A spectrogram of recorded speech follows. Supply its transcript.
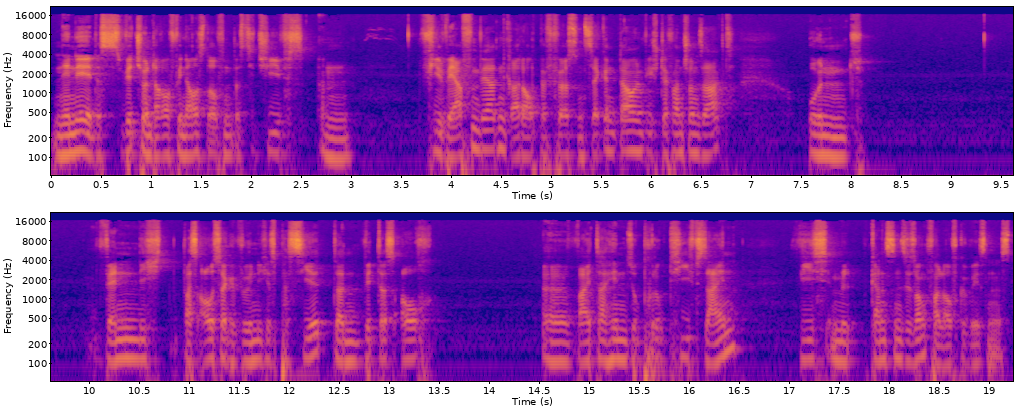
Nee, nee, das wird schon darauf hinauslaufen, dass die Chiefs ähm, viel werfen werden, gerade auch bei First und Second Down, wie Stefan schon sagt. Und wenn nicht was Außergewöhnliches passiert, dann wird das auch äh, weiterhin so produktiv sein, wie es im ganzen Saisonverlauf gewesen ist.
